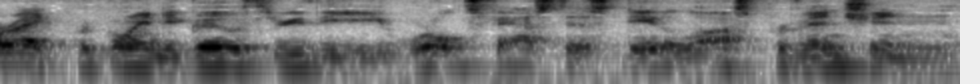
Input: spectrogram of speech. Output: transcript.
right, we're going to go through the world's fastest data loss prevention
